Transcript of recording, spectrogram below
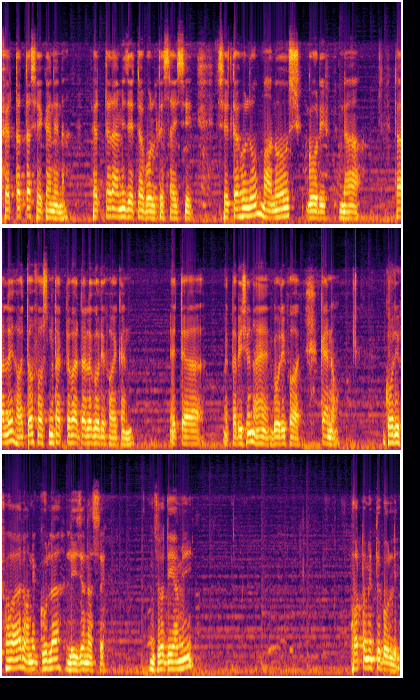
ফ্যাক্টরটা সেখানে না। ফ্যাক্টর আমি যেটা বলতে চাইছি সেটা হলো মানুষ গরিব, না। তাহলে হয়তো প্রশ্ন থাকতে পারে, তাহলে গরিব হয় কেন? এটা একটা বিষয় না হ্যাঁ গরিব হয়। কেন? গরিব হওয়ার অনেকগুলা লিজন আছে। যদি আমি প্রথমেতে বলি,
